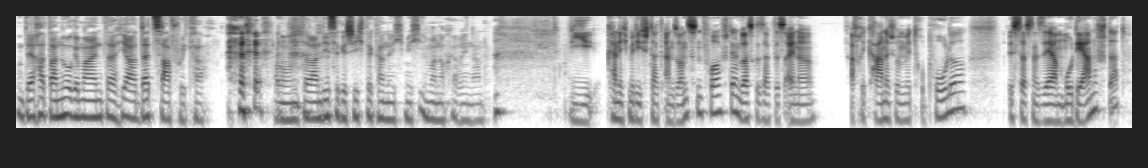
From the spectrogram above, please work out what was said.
Und der hat dann nur gemeint, ja, that's Africa. und äh, an diese Geschichte kann ich mich immer noch erinnern. Wie kann ich mir die Stadt ansonsten vorstellen? Du hast gesagt, es ist eine afrikanische Metropole. Ist das eine sehr moderne Stadt?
